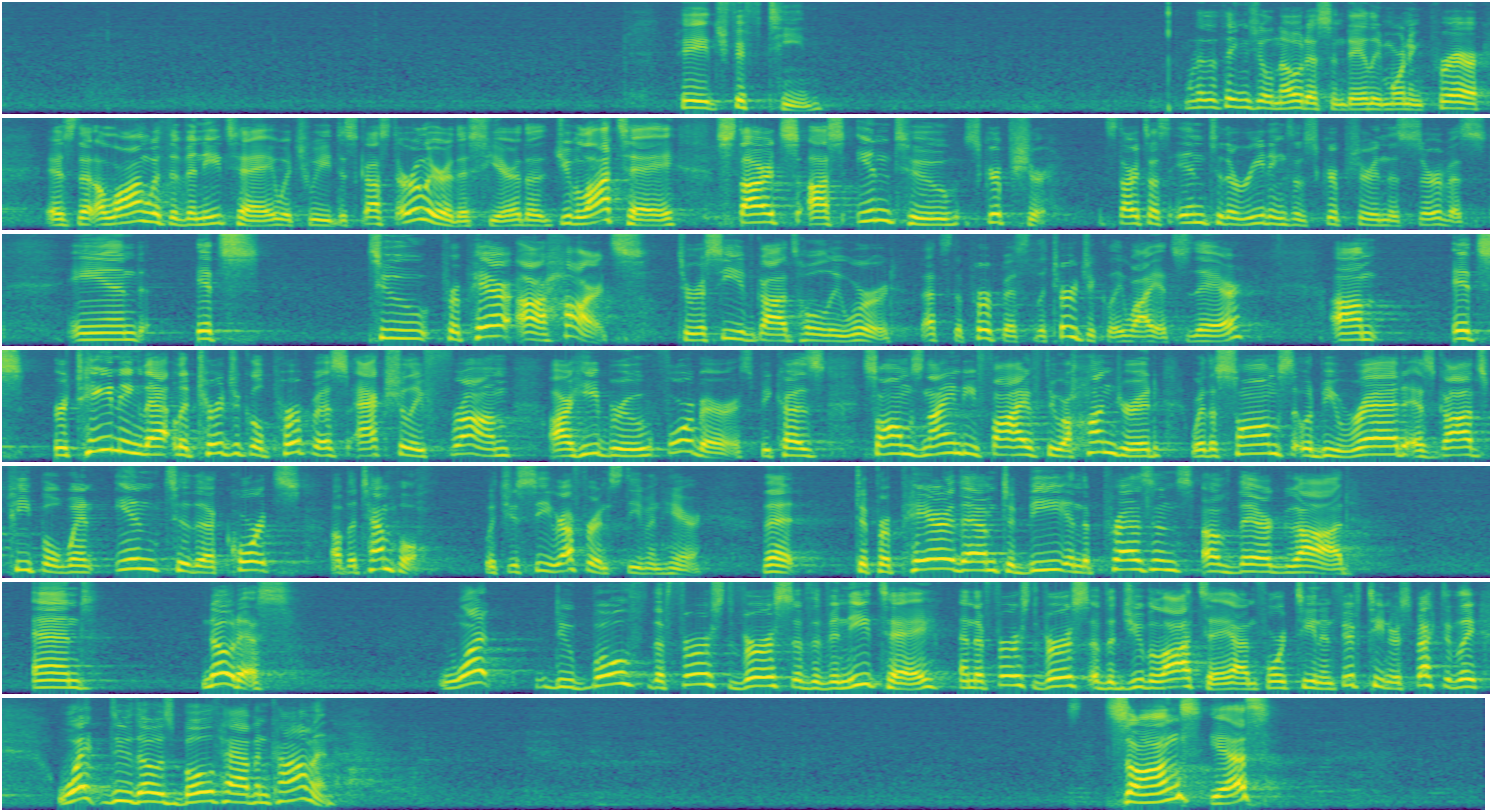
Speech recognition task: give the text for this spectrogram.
Page 15. One of the things you'll notice in daily morning prayer is that along with the Venite, which we discussed earlier this year, the Jubilate starts us into Scripture. It starts us into the readings of Scripture in this service. And it's to prepare our hearts to receive God's holy word. That's the purpose, liturgically, why it's there. Um, it's retaining that liturgical purpose actually from our Hebrew forebears because Psalms 95 through 100 were the Psalms that would be read as God's people went into the courts of the temple, which you see referenced even here. That to prepare them to be in the presence of their God. And notice, what do both the first verse of the Venite and the first verse of the Jubilate on 14 and 15, respectively, what do those both have in common? Songs, yes.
